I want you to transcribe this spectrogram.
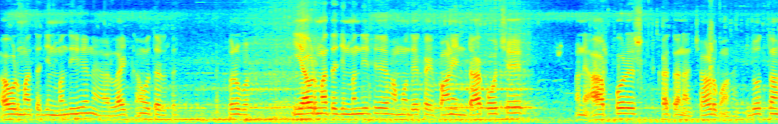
આવડ માતાજીનું મંદિર છે ને, આ લાઇટ કાં વધારે થાય? બરોબર. એ આવડ માતાજીનું મંદિર છે સામો દેખાય પાણીનો ટાંકો છે અને આ ફોરેસ્ટ ખાતાના ઝાડમાં પાસે જોતા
